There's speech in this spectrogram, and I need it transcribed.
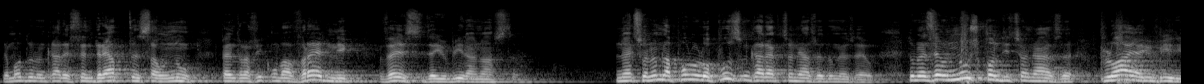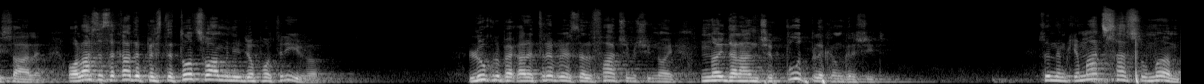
de modul în care se îndreaptă sau nu, pentru a fi cumva vrednic, vezi, de iubirea noastră. Noi acționăm la polul opus în care acționează Dumnezeu. Dumnezeu nu-și condiționează ploaia iubirii sale. O lasă să cadă peste toți oamenii deopotrivă. Lucru pe care trebuie să-l facem și noi. Noi de la început plecăm greșit. Suntem chemați să asumăm,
